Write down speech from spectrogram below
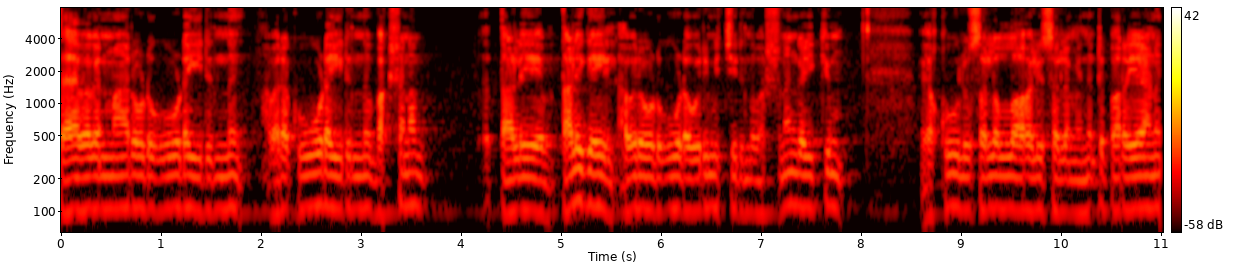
സേവകന്മാരോടുകൂടെ ഇരുന്ന് അവരെ കൂടെ ഇരുന്ന് ഭക്ഷണം തളി തളികയിൽ അവരോടുകൂടെ ഒരുമിച്ചിരുന്ന് ഭക്ഷണം കഴിക്കും. യക്കൂലു സല്ലല്ലാഹു അലൈഹി വസല്ലം എന്നിട്ട് പറയാണ്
